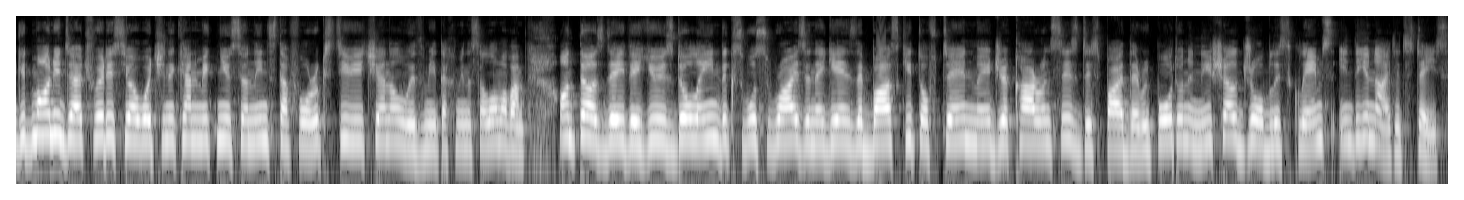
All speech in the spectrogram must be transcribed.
Good morning, dear traders. You are watching economic news on InstaForex TV channel with me, Tahmina Salomova. On Thursday, the US dollar index was rising against the basket of 10 major currencies despite the report on initial jobless claims in the United States.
